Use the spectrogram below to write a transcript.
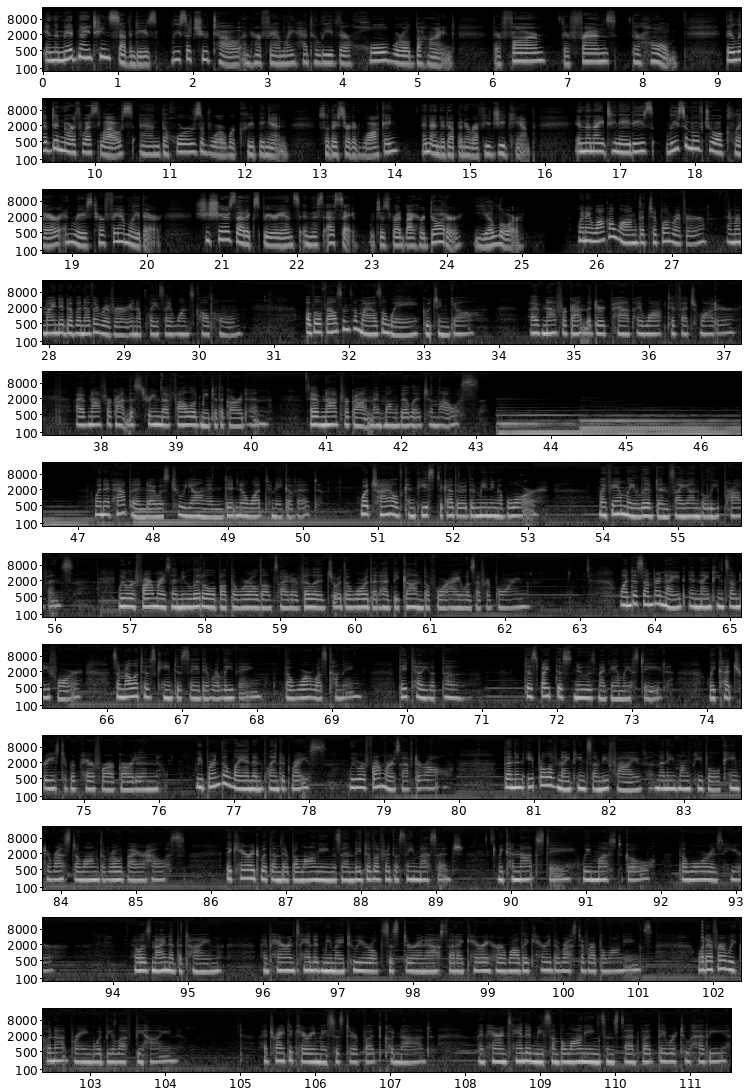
In the mid 1970s, Lisa Chu Tao and her family had to leave their whole world behind their farm, their friends, their home. They lived in northwest Laos, and the horrors of war were creeping in, so they started walking and ended up in a refugee camp. In the 1980s, Lisa moved to Eau Claire and raised her family there. She shares that experience in this essay, which is read by her daughter, Yia Lor. When I walk along the Chippewa River, I'm reminded of another river in a place I once called home. Although thousands of miles away, Guqingya, I have not forgotten the dirt path I walked to fetch water. I have not forgotten the stream that followed me to the garden. I have not forgotten my Hmong village in Laos. When it happened, I was too young and didn't know what to make of it. What child can piece together the meaning of war? My family lived in Sayan Buli province. We were farmers and knew little about the world outside our village or the war that had begun before I was ever born. One December night in 1974, some relatives came to say they were leaving. The war was coming. They tell you though. Despite this news, my family stayed. We cut trees to prepare for our garden. We burned the land and planted rice. We were farmers after all. Then in April of 1975, many Hmong people came to rest along the road by our house. They carried with them their belongings and they delivered the same message We cannot stay. We must go. The war is here. I was nine at the time. My parents handed me my two year old sister and asked that I carry her while they carried the rest of our belongings. Whatever we could not bring would be left behind. I tried to carry my sister but could not. My parents handed me some belongings instead, but they were too heavy.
